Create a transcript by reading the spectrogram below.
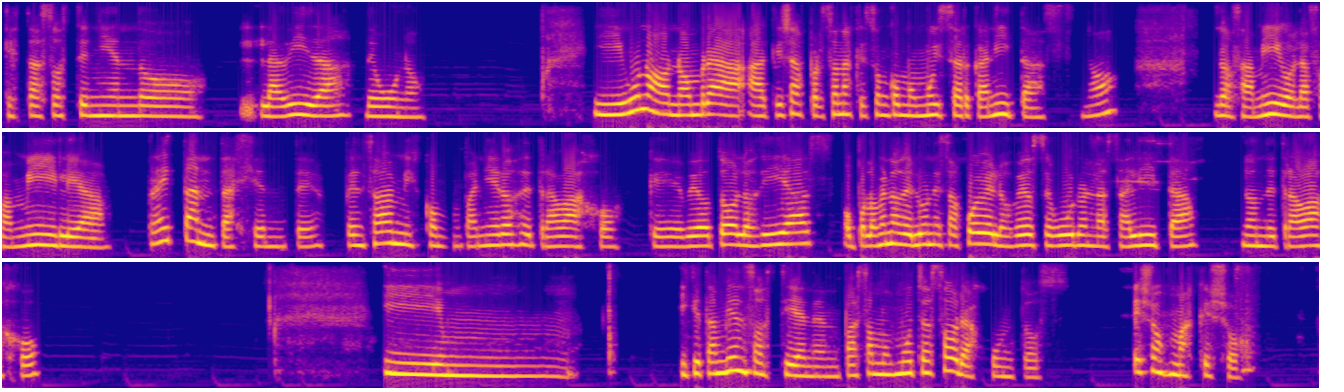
que está sosteniendo la vida de uno. Y uno nombra a aquellas personas que son como muy cercanitas, ¿no? Los amigos, la familia, pero hay tanta gente. Pensaba en mis compañeros de trabajo que veo todos los días, o por lo menos de lunes a jueves los veo seguro en la salita donde trabajo. Y, mm, y que también sostienen, pasamos muchas horas juntos, ellos más que yo,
